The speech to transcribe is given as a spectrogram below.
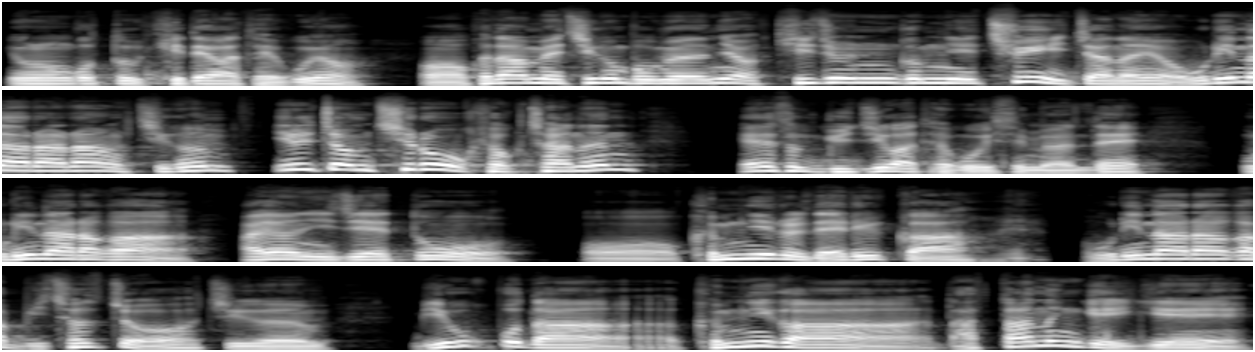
이런 것도 기대가 되고요. 어 그 다음에 지금 보면요. 기준금리 추이 있잖아요. 우리나라랑 지금 1.75 격차는 계속 유지가 되고 있습니다. 근데 우리나라가 과연 이제 또 어 금리를 내릴까? 우리나라가 미쳤죠. 지금 미국보다 금리가 낮다는 게 이게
